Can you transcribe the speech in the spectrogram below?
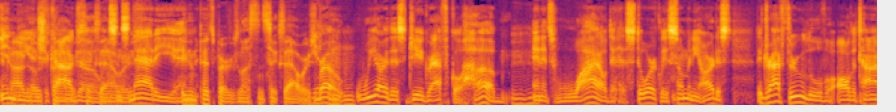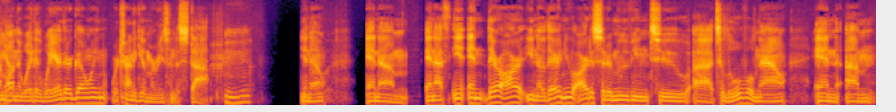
Indy and Chicago's five or Chicago six and hours. Cincinnati and Even Pittsburgh's less than six hours. bro, we are this geographical hub, Mhm. and it's wild that historically so many artists they drive through Louisville all the time Yep. on their way to where they're going. We're trying to give them a reason to stop. Mm-hmm. you know and um and i and there are you know there are new artists that are moving to uh to louisville now. And um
